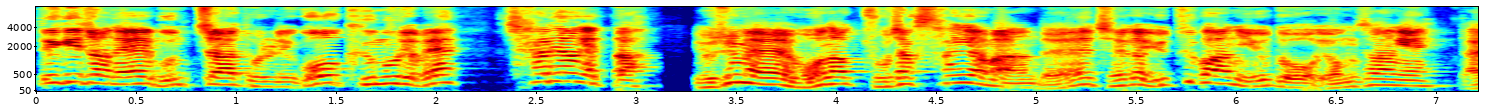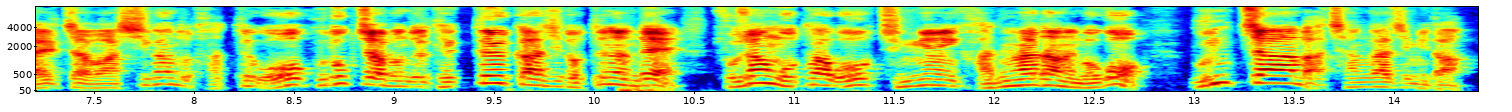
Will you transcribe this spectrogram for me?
뜨기 전에 문자 돌리고 그 무렵에 촬영했다. 요즘에 워낙 조작 사기가 많은데 제가 유튜브 하는 이유도 영상의 날짜와 시간도 다 뜨고 구독자분들 댓글까지도 뜨는데 조작 못하고 증명이 가능하다는 거고 문자 마찬가지입니다.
